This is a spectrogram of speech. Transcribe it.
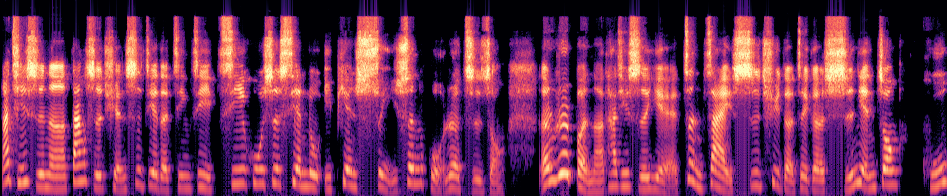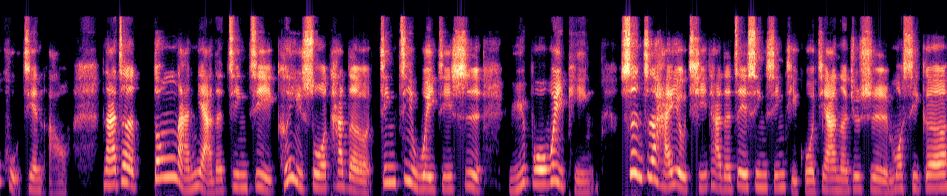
那其实呢，当时全世界的经济几乎是陷入一片水深火热之中，而日本呢，它其实也正在失去的这个十年中。苦苦煎熬，那这东南亚的经济可以说它的经济危机是余波未平，甚至还有其他的这些新兴体国家呢，就是墨西哥，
